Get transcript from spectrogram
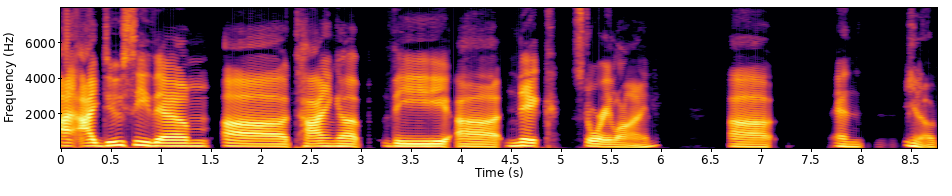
I, I do see them uh, tying up the uh, Nick storyline, uh, and you know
